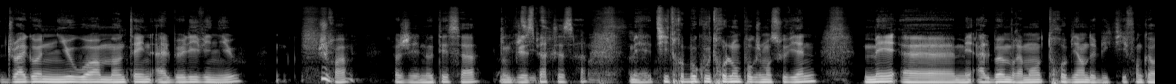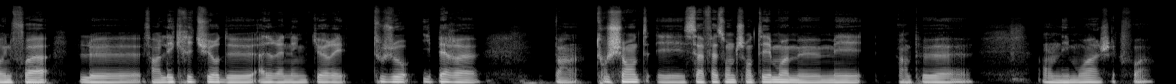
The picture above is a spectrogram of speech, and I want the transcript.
Dragon New War Mountain I Believe in You. Je crois. Enfin, j'ai noté ça, donc j'espère que c'est ça. Ouais, Mais titre beaucoup trop long pour que je m'en souvienne. Mais, euh, mais album vraiment trop bien de Big Thief. Encore une fois, l'écriture de Adrian Lenker est toujours hyper euh, touchante et sa façon de chanter, moi, me met un peu euh, en émoi à chaque fois.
